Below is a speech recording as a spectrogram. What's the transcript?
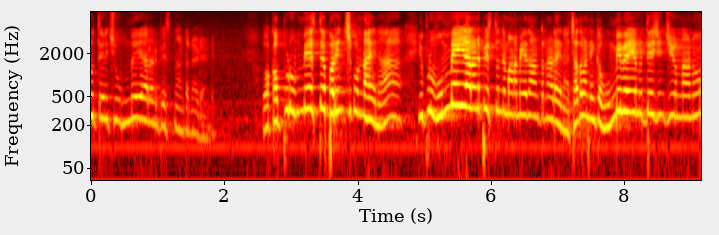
నోరు తెరిచి ఉమ్మేయాలనిపిస్తుంది అంటున్నాడండి. ఒకప్పుడు ఉమ్మేస్తే భరించుకున్న ఆయన ఇప్పుడు ఉమ్మేయాలనిపిస్తుంది మన మీద అంటున్నాడు ఆయన. చదవండి ఇంకా ఉమ్మివేయని ఉద్దేశించి ఉన్నాను.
